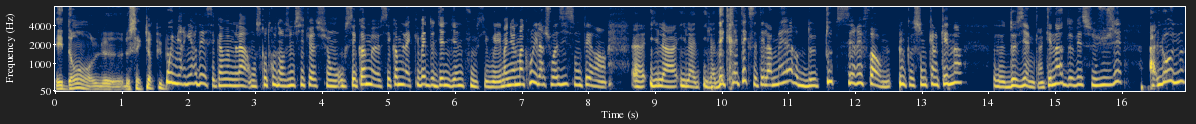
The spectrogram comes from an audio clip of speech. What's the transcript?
et dans le, le secteur public. Oui, mais regardez, c'est quand même là, on se retrouve dans une situation où c'est comme, euh, c'est comme la cuvette de Dien Bien Phu, si vous voulez. Emmanuel Macron, il a choisi son terrain. Euh, il, a, il, a, il a décrété que c'était la mère de toutes ces réformes, que son quinquennat, euh, deuxième quinquennat, devait se juger à l'aune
